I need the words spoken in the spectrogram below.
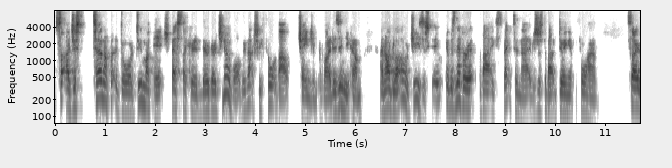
so I just turn up at the door, do my pitch best I could. They would go, Do you know what? We've actually thought about changing providers. In you come. And I'd be like, Oh, Jesus. It, it was never about expecting that. It was just about doing it beforehand. So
